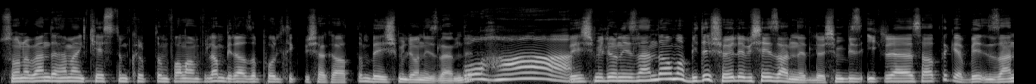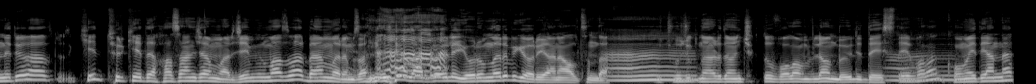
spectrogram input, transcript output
Sonra ben de hemen kestim kırptım falan filan biraz da politik bir şaka attım 5 milyon izlendi. Oha. 5 milyon izlendi ama bir de şöyle bir şey zannediliyor. Şimdi biz ilk reels attık ya be- zannediyorlar ki Türkiye'de Hasan Can var, Cem Yılmaz var, ben varım zannediyorlar. böyle yorumları bir gör yani altında. Bu çocuk nereden çıktı falan filan böyle desteği falan. Komedyenler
